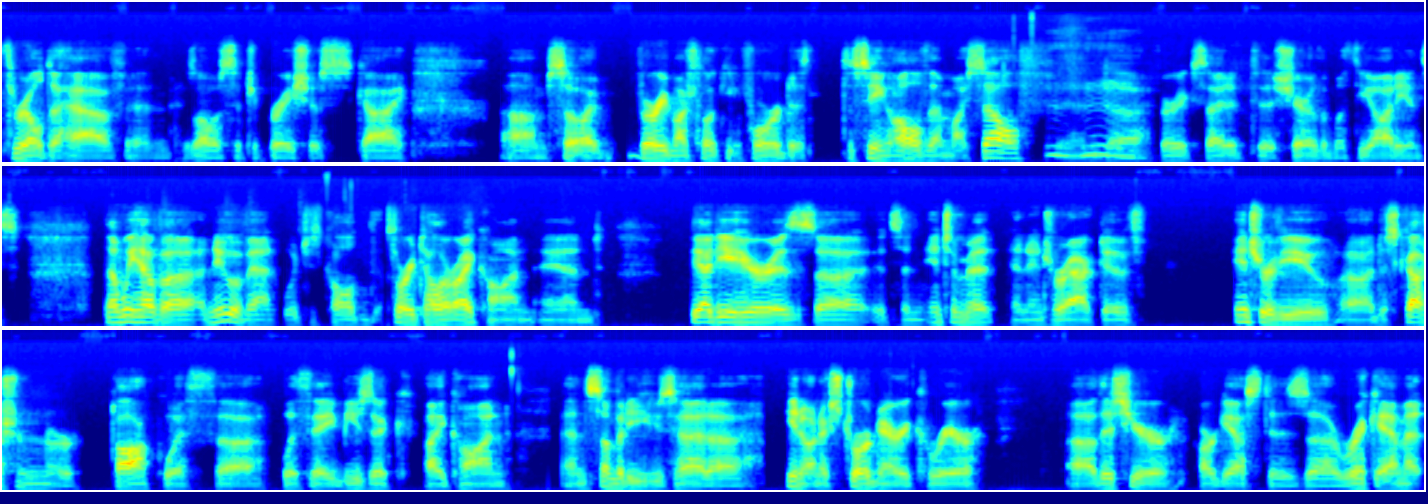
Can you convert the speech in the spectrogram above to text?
thrilled to have and is always such a gracious guy. Um, so I'm very much looking forward to, to seeing all of them myself mm-hmm. and uh, very excited to share them with the audience. Then we have a, a, new event, which is called Storyteller Icon. And the idea here is uh, it's an intimate and interactive interview, uh, discussion, or talk with uh, with a music icon and somebody who's had a you know an extraordinary career. Uh, this year, our guest is uh, Rik Emmett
